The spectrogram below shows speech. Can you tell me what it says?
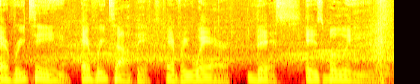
Every team, every topic, everywhere. This is Bleav.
